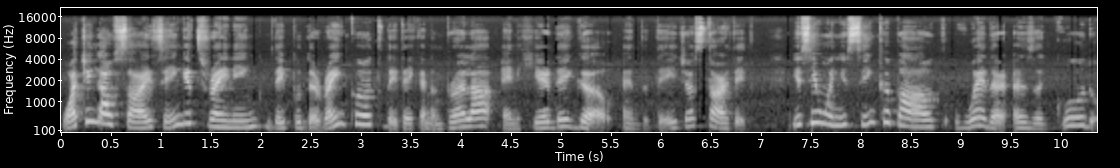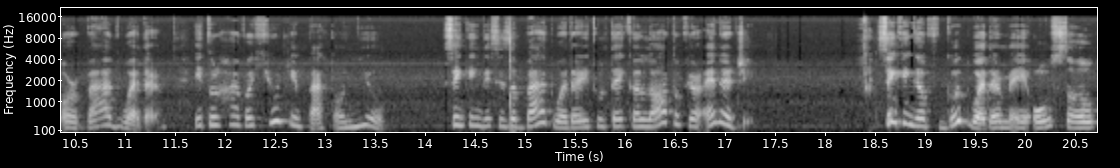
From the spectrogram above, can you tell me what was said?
watching outside, seeing it's raining. They put the raincoat, they take an umbrella, and here they go. And the day just started. You see, when you think about weather as a good or bad weather, it will have a huge impact on you. Thinking this is a bad weather, it will take a lot of your energy. Thinking of good weather may also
